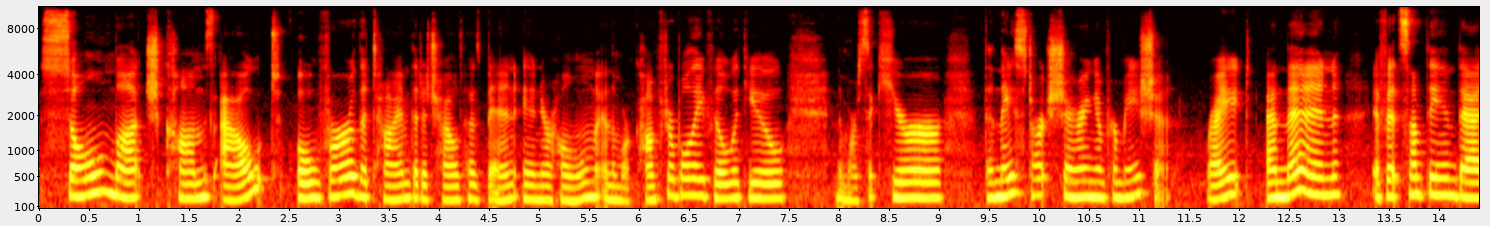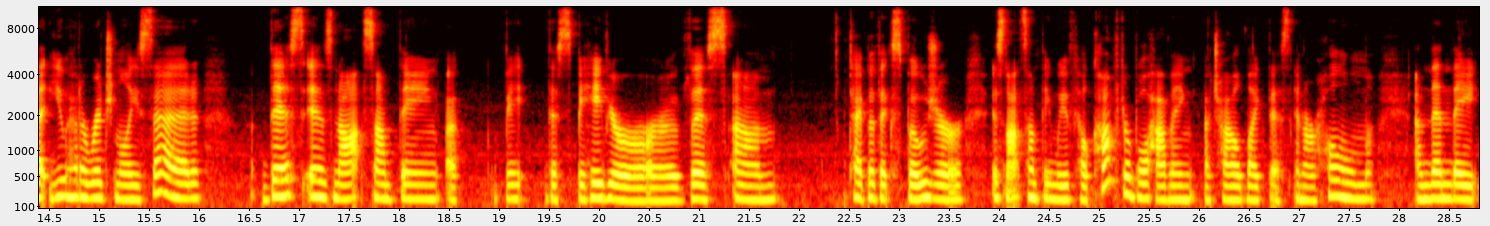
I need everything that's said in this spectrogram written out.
so much comes out over the time that a child has been in your home, and the more comfortable they feel with you, the more secure, then they start sharing information, right? And then if it's something that you had originally said, this is not something, a, be, this behavior or this um, type of exposure is not something we feel comfortable having a child like this in our home. And then they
